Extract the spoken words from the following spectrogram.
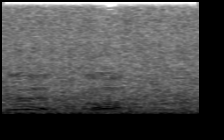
ඔව් අරන් ගියා. ඔව්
